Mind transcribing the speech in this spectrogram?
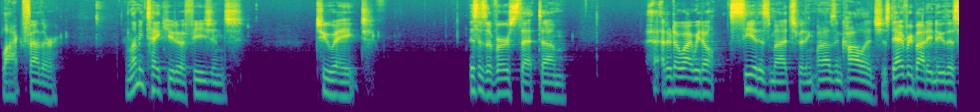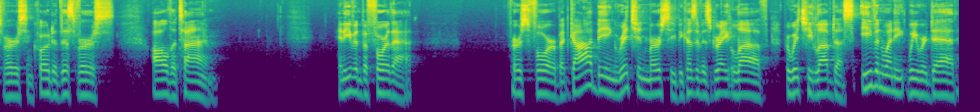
black feather. And let me take you to Ephesians 2 8. This is a verse that um, I don't know why we don't see it as much, but when I was in college, just everybody knew this verse and quoted this verse all the time. And even before that, verse 4 But God, being rich in mercy because of his great love for which he loved us, even when he, we were dead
